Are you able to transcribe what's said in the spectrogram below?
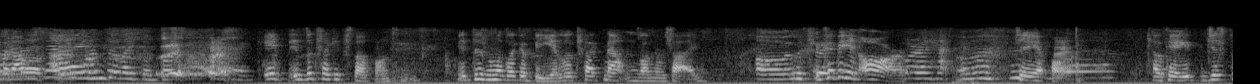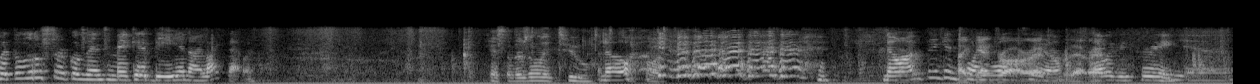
but I'm- across it. I'm- I want the like the It it looks like it's spelled wrong. It doesn't look like a bee. It looks like mountains on the side. Oh it looks It like could be an or R. a ha- uh, JFR. Okay, just put the little circles in to make it a B, and I like that one. okay, so there's only two. No. no, I'm thinking I 21 can't draw, right? too. Remember that, right? That would be three. yeah.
